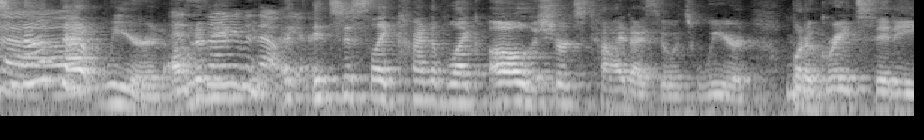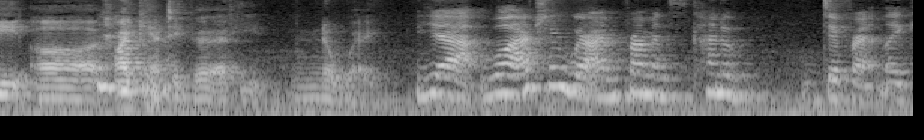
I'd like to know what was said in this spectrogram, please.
not that weird. It's not be- even that weird. It's just like kind of like, oh, the shirt's tie dye, so it's weird. But a great city. Uh, I can't take that heat. No way. Yeah. Well, actually, where I'm from, it's kind of different. Like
